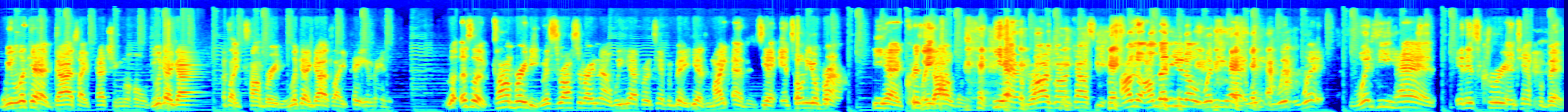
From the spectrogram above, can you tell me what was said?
We look at guys like Patrick Mahomes. We look at guys like Tom Brady. We look at guys like Peyton Manning. Look, let's look. Tom Brady, this roster right now. What he have for Tampa Bay? He has Mike Evans. He had Antonio Brown. He had Chris Wait. Godwin. He had Rob Gronkowski. I know. I'm letting you know what he had. What, he, what, what, what he had in his career in Tampa Bay.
